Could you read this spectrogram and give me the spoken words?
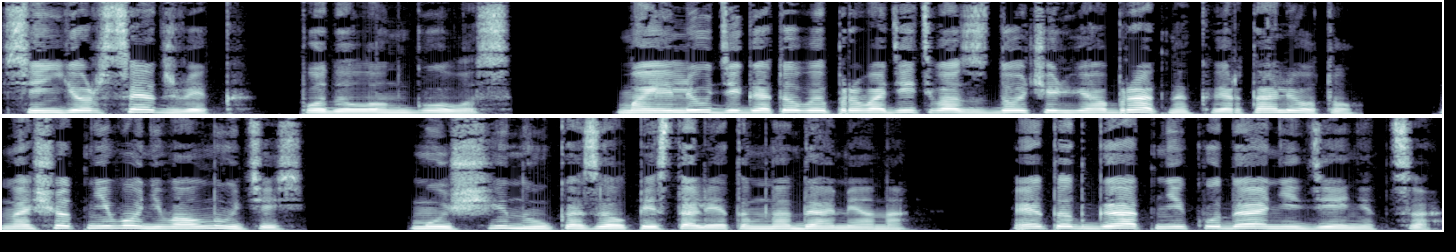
«Сеньор Седжвик», — подал он голос, — «мои люди готовы проводить вас с дочерью обратно к вертолету. Насчет него не волнуйтесь». Мужчина указал пистолетом на Дамиана. «Этот гад никуда не денется».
